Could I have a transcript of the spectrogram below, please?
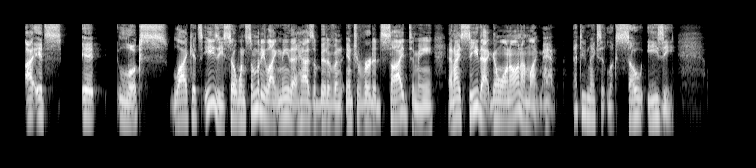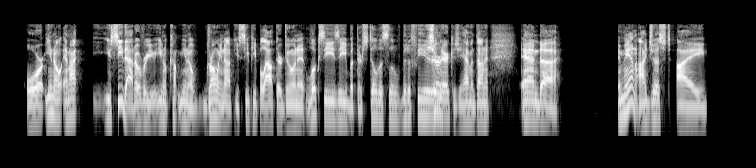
I, it's it looks like it's easy. So when somebody like me that has a bit of an introverted side to me, and I see that going on, I'm like, man, that dude makes it look so easy. Or you know, and I you see that over you you know come, you know growing up you see people out there doing it. it looks easy but there's still this little bit of fear Sure. in there because you haven't done it and uh and man, I just I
